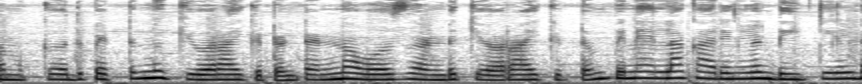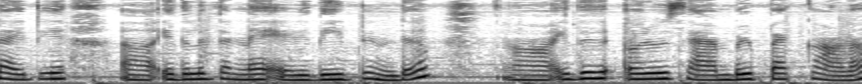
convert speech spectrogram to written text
നമുക്ക് ഇത് പെട്ടെന്ന് ക്യൂറായി കിട്ടും. ടെൻ അവേഴ്സ് കൊണ്ട് ക്യൂറായി കിട്ടും. പിന്നെ എല്ലാ കാര്യങ്ങളും ഡീറ്റെയിൽഡ് ആയിട്ട് ഇതിൽ തന്നെ എഴുതിയിട്ടുണ്ട്. ഇത് ഒരു സാമ്പിൾ പാക്കാണ്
